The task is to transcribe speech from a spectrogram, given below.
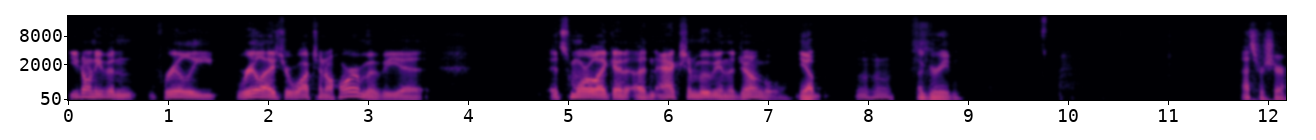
you don't even really realize you're watching a horror movie yet it's more like a, an action movie in the jungle yep, mm-hmm. agreed. That's for sure.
